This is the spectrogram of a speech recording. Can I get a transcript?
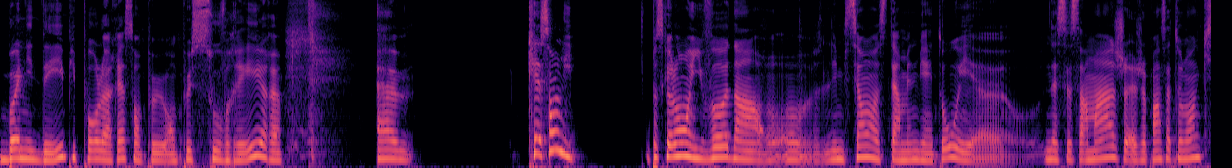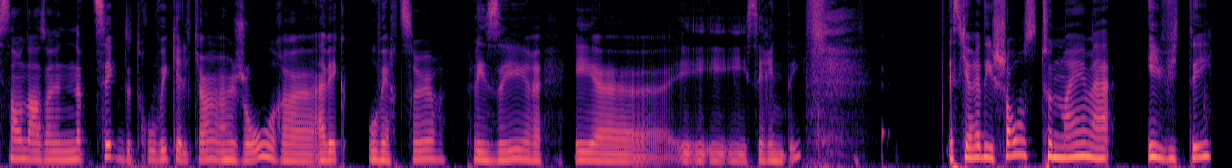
bonne idée. Puis pour le reste, on peut, on peut s'ouvrir. Euh, quels sont les. Parce que là, on y va dans. on- on- L'émission se termine bientôt et euh, nécessairement, je, pense à tout le monde qui sont dans une optique de trouver quelqu'un un jour euh, avec ouverture, plaisir euh, et- et sérénité. Est-ce qu'il y aurait des choses tout de même à éviter?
